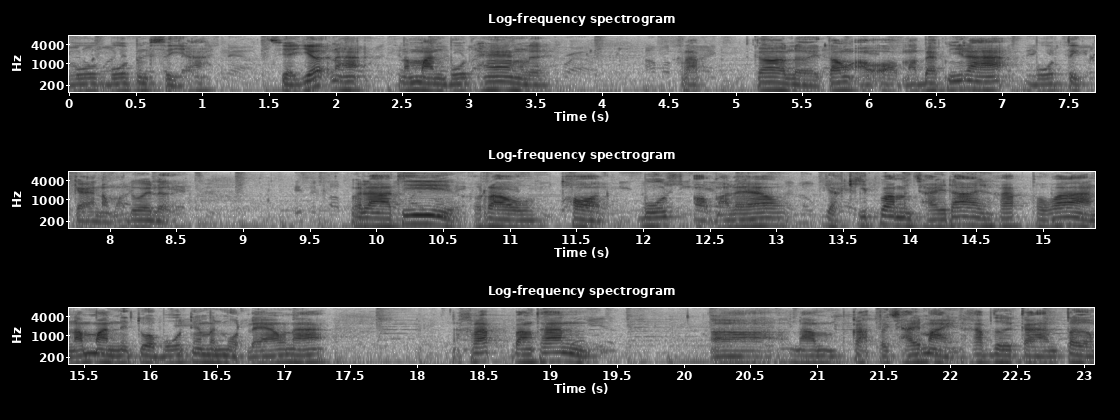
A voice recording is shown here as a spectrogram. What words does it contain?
บูทบูทมันเสียเสียเยอะนะฮะน้ำมันบูทแห้งเลยครับ ก็เลยต้องเอาออกมาแบบนี้ละฮะบูทติดแกนออกมาด้วยเลย เวลาที่เราถอดบูสต์ออกมาแล้ว อย่าคิดว่ามันใช้ได้นะครับ เพราะว่าน้ำมันในตัวบูสต์เนี่ยมันหมดแล้วนะนะครับ บางท่านอ่านำกลับไปใช้ใหม่นะครับ โดยการเติม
